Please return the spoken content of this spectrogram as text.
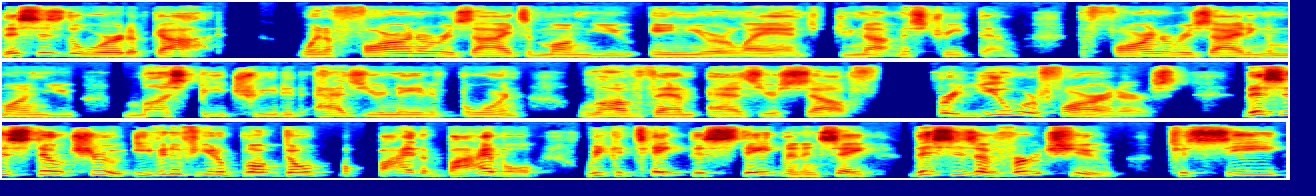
this is the word of god when a foreigner resides among you in your land, do not mistreat them. The foreigner residing among you must be treated as your native born. Love them as yourself for you were foreigners. This is still true. Even if you don't, buy the Bible, we could take this statement and say, this is a virtue to see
